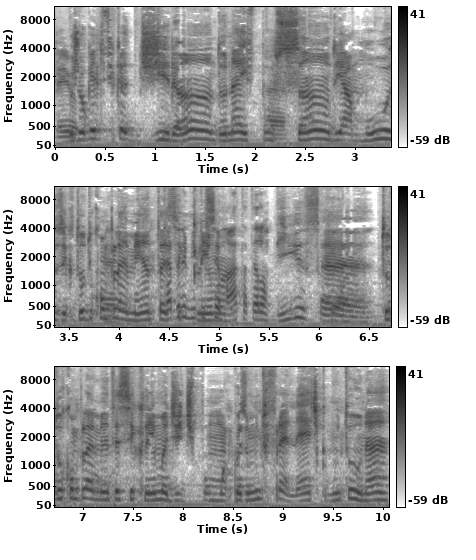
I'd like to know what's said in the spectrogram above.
meio- o jogo ele fica girando, né, expulsando e a música, tudo complementa Cada esse que você clima. mata, a tela pisca. É, tudo complementa esse clima de, tipo, uma coisa muito frenética, muito, né,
